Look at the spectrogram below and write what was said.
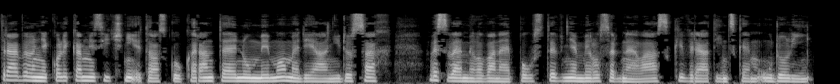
strávil několika měsíční italskou karanténu mimo mediální dosah ve své milované poustevně milosrdné lásky v Rátínském údolí.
